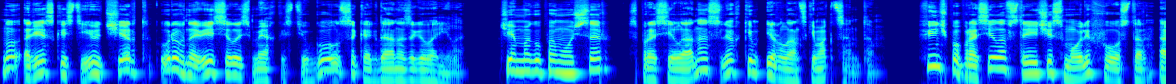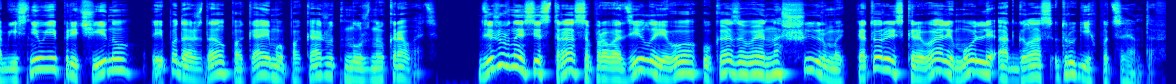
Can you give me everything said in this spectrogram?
но резкость ее черт уравновесилась мягкостью голоса, когда она заговорила. «Чем могу помочь, сэр?» — спросила она с легким ирландским акцентом. Финч попросил о встрече с Молли Фостер, объяснил ей причину и подождал, пока ему покажут нужную кровать. Дежурная сестра сопроводила его, указывая на ширмы, которые скрывали Молли от глаз других пациентов.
